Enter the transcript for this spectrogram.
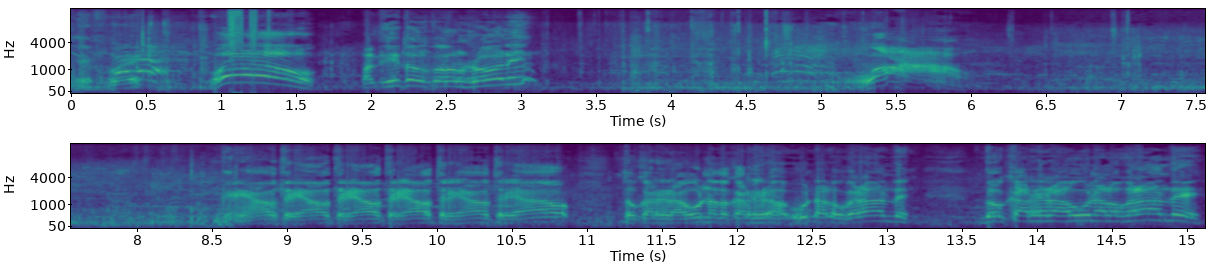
Se fue. ¡Wow! Martincito con rolling. ¡Wow! Treado, treado, treado, treado, treado, treado. Dos carreras una, dos carreras una, los grandes. Dos carreras una, los grandes.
